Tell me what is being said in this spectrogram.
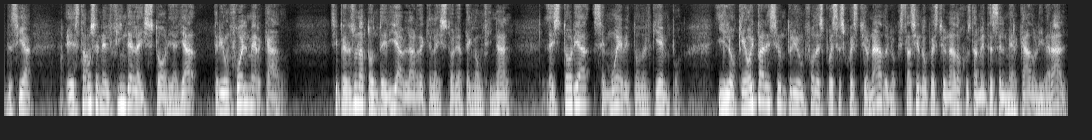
decía, estamos en el fin de la historia, ya triunfó el mercado. Sí, pero es una tontería hablar de que la historia tenga un final. La historia se mueve todo el tiempo. Y lo que hoy parece un triunfo después es cuestionado. Y lo que está siendo cuestionado justamente es el mercado liberal.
